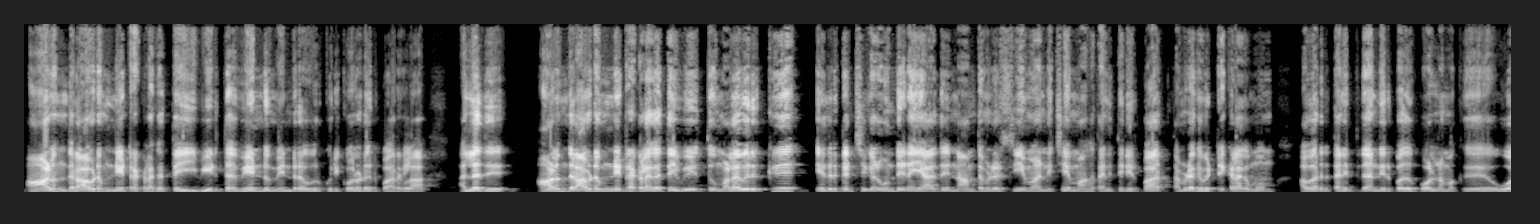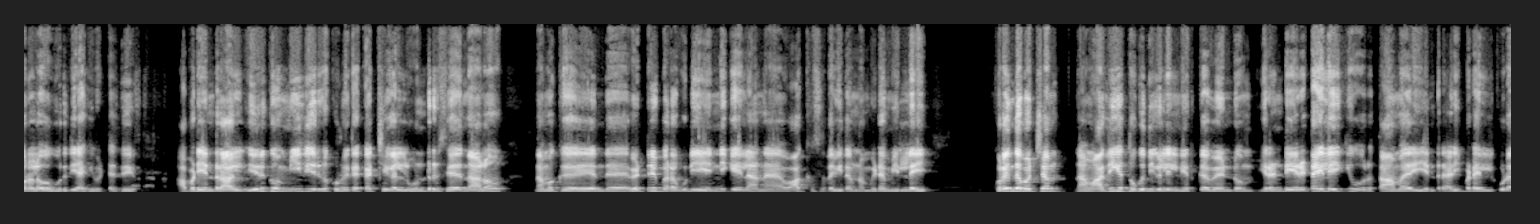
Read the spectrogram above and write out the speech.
ஆளும் திராவிட முன்னேற்ற கழகத்தை வீழ்த்த வேண்டும் என்ற ஒரு குறிக்கோளோடு இருப்பார்களா? அல்லது ஆளும் திராவிட முன்னேற்ற கழகத்தை வீழ்த்தும் அளவிற்கு எதிர்க்கட்சிகள் ஒன்றிணையாது நாம் தமிழர் சீமான் நிச்சயமாக தனித்து நிற்பார் தமிழக வெற்றி கழகமும் அவர் தனித்துதான் நிற்பது போல் நமக்கு ஓரளவு உறுதியாகிவிட்டது. அப்படி என்றால் இருக்கும் மீதி இருக்கக்கூடிய கட்சிகள் ஒன்று சேர்ந்தாலும் நமக்கு இந்த வெற்றி பெறக்கூடிய எண்ணிக்கையிலான வாக்கு சதவீதம் நம்மிடம் இல்லை. குறைந்தபட்சம் நாம் அதிக தொகுதிகளில் நிற்க வேண்டும். இரண்டு இரட்டை இலைக்கு ஒரு தாமரை என்ற அடிப்படையில் கூட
